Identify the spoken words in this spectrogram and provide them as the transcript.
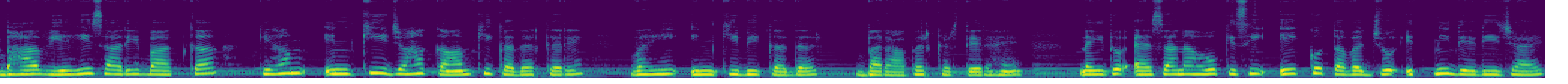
भाव यही सारी बात का कि हम इनकी जहाँ काम की कदर करें वहीं इनकी भी कदर बराबर करते रहें। नहीं तो ऐसा ना हो किसी एक को तवज्जो इतनी दे दी जाए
